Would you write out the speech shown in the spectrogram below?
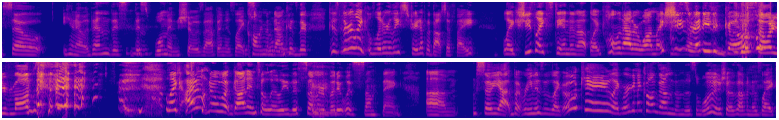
So you know, then this this woman shows up and is like This calming them down because they're because they're like literally straight up about to fight. Like she's like standing up, like pulling out her wand, like she's like, ready to go. What your mom like I don't know what got into Lily this summer, but it was something. Um so yeah, but Remus is like, okay, like we're gonna calm down. And then this woman shows up and is like,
